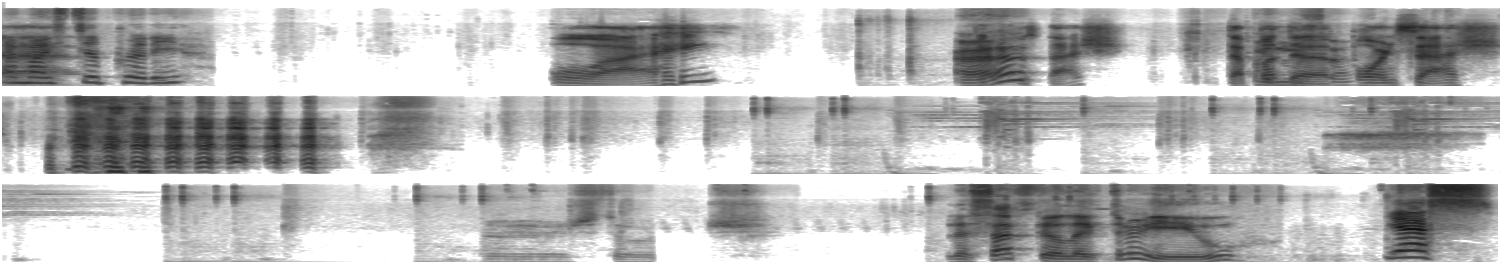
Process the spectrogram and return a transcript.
am I Ben, still pretty? ouais. Pas de Hein? moustache? T'as Pas pas de de porn sash? Le sap collector, il est où? Yes!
